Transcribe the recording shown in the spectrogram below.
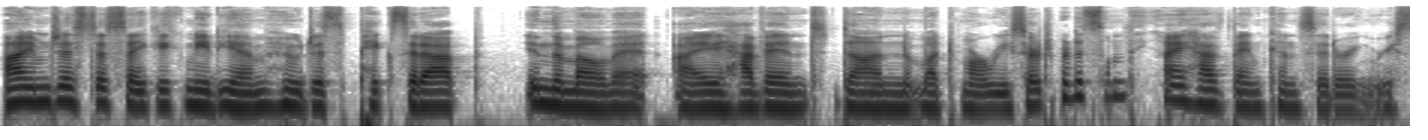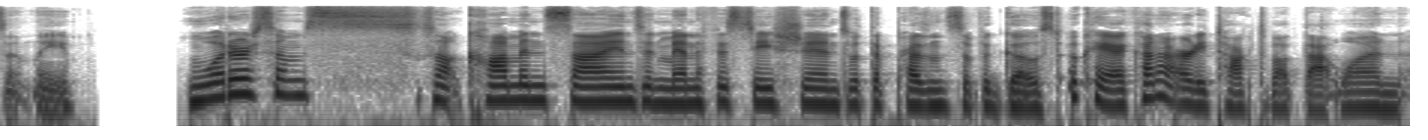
I'm just a psychic medium who just picks it up in the moment. I haven't done much more research, but it's something I have been considering recently. What are some s- common signs and manifestations with the presence of a ghost? Okay, I kind of already talked about that one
